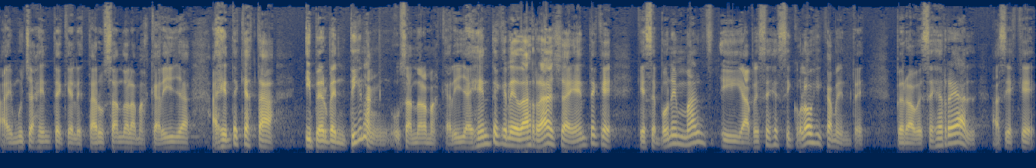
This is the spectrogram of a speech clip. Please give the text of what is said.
Hay mucha gente que le está usando la mascarilla, hay gente que hasta hiperventilan usando la mascarilla, hay gente que le da racha, hay gente que, que se ponen mal y a veces es psicológicamente, pero a veces es real. Así es que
